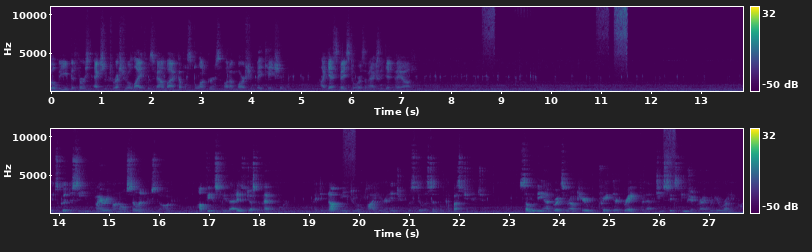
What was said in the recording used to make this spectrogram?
Believe the first extraterrestrial life was found by a couple spelunkers on a Martian vacation? I guess space tourism actually did pay off. It's good to see you firing on all cylinders, dog. Obviously, that is just a metaphor. I did not mean to imply your engine was still a simple combustion engine. Some of the androids around here would trade their brain for that T6 fusion driver you're running on.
